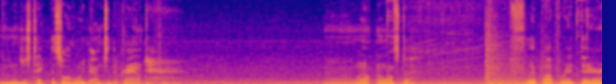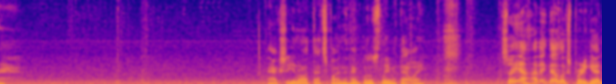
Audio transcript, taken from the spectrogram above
And then just take this all the way down to the ground. Uh, well, it wants to flip up right there. Actually, you know what? That's fine. I think we'll just leave it that way. So yeah, I think that looks pretty good.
